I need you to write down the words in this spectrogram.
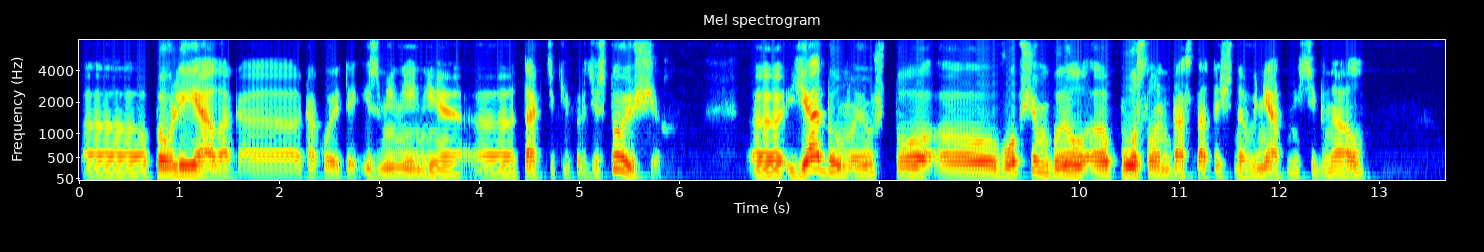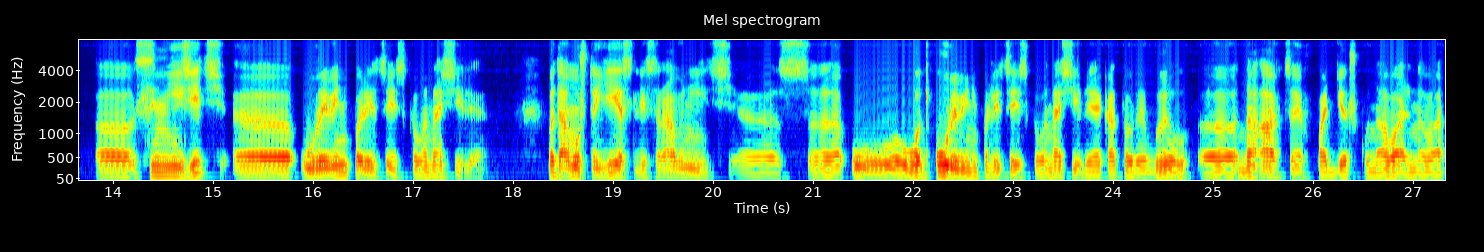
повлияло какое-то изменение тактики протестующих. Я думаю, что, в общем, был послан достаточно внятный сигнал снизить уровень полицейского насилия. Потому что если сравнить э, с, у, вот уровень полицейского насилия, который был э, на акциях в поддержку Навального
